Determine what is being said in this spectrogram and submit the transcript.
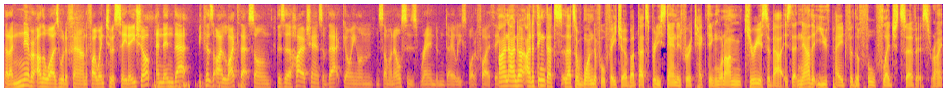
that I never otherwise would have found if I went to a CD shop. And then that, because I like that song, there's a higher chance of that going on someone else's random daily Spotify thing. And I, don't, I think that's that's a wonderful feature, but that's pretty standard for a tech thing. What I'm curious about is that now that you've paid for the full fledged service, right?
